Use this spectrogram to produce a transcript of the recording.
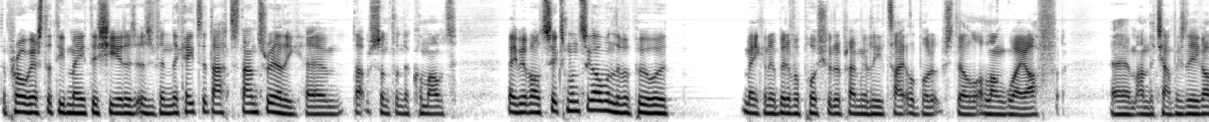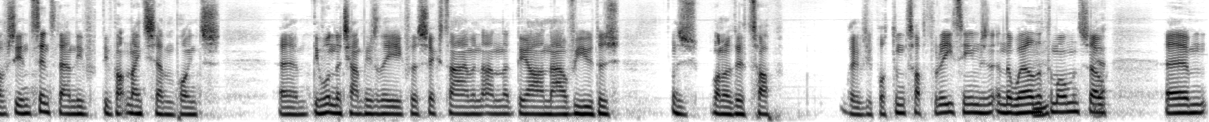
the progress that they've made this year has, has vindicated that stance, really. Um, that was something that come out maybe about six months ago when Liverpool were making a bit of a push for the Premier League title, but it was still a long way off. Um, and the Champions League, obviously. And since then, they've, they've got 97 points. Um, they won the Champions League for the sixth time, and, and they are now viewed as, as one of the top, where would you put them, top three teams in the world at the moment. So, um,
